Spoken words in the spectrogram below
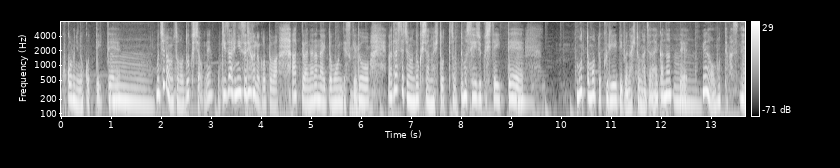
心に残っていてもちろんその読者をね置き去りにするようなことはあってはならないと思うんですけど、私たちの読者の人ってとっても成熟していて、もっともっとクリエイティブな人なんじゃないかなっていうのは思ってますね。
